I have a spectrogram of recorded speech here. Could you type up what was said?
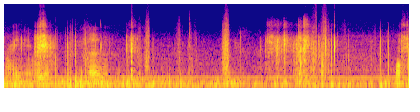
ไปไงวะเนี่ยเออ โอ้โห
